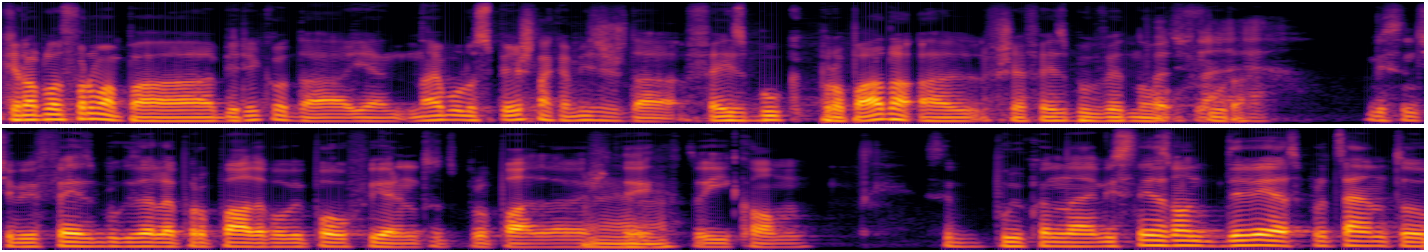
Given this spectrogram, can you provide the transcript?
Ker platforma pa bi rekel, da je najbolj uspešna, kaj misliš, da Facebook propada ali še Facebook vedno Pač ne. fura? Mislim, če bi Facebook zelo propadal, pa bi pol firm tudi propadal, veš, teh, to e-com. Se kot ne, mislim, jaz imam 90%,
